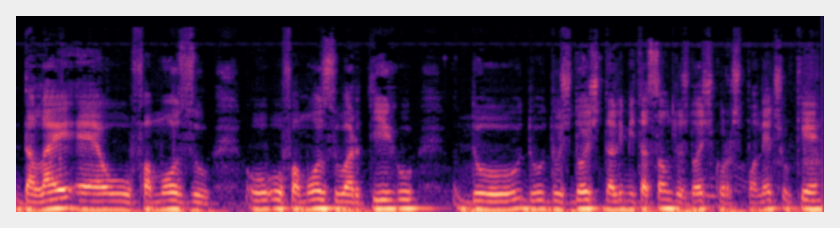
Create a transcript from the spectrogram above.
da lei é o famoso, o, o famoso artigo do, do, dos dois, da limitação dos dois correspondentes, o que é,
